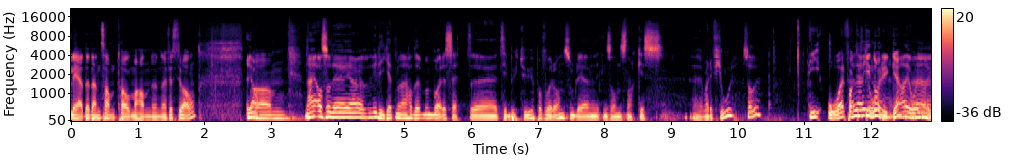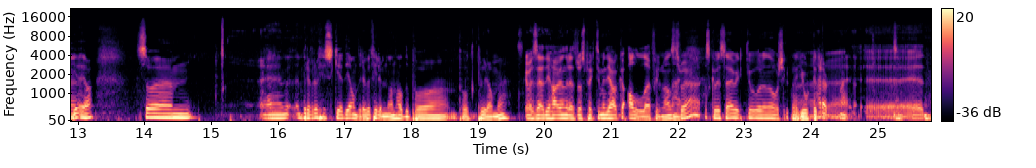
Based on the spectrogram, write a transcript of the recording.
lede den samtalen med han under festivalen. Ja. Um, Nei, altså det, jeg, I likhet med deg hadde bare sett uh, Timbuktu på forhånd, som ble en liten sånn snakkis. Uh, var det i fjor, sa du? I år, faktisk. det i, I år. Norge. Ja, i år i Eh, Norge, ja. Så um, eh, Jeg prøver å huske de andre filmene han hadde på, på programmet. Skal vi se, De har jo en retrospektiv, men de har ikke alle filmene hans, Nei. tror jeg. Skal vi se hvilke hvor den oversikten er. Gjort. Her er- nei. Eh,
